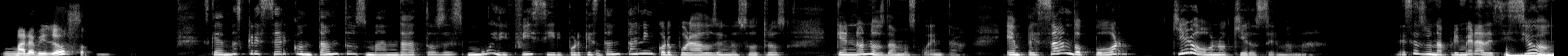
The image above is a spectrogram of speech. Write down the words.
maravilloso. Es que además crecer con tantos mandatos es muy difícil porque están tan incorporados en nosotros que no nos damos cuenta. Empezando por, ¿quiero o no quiero ser mamá? Esa es una primera decisión.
